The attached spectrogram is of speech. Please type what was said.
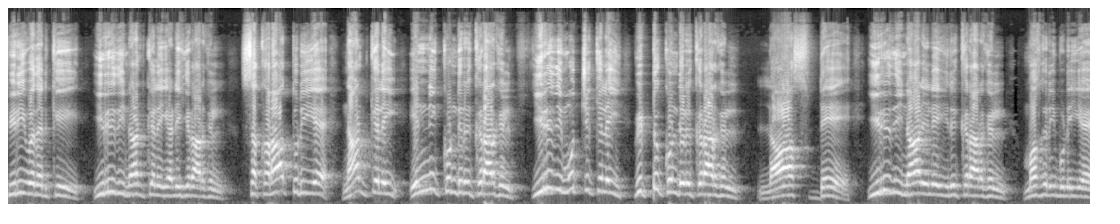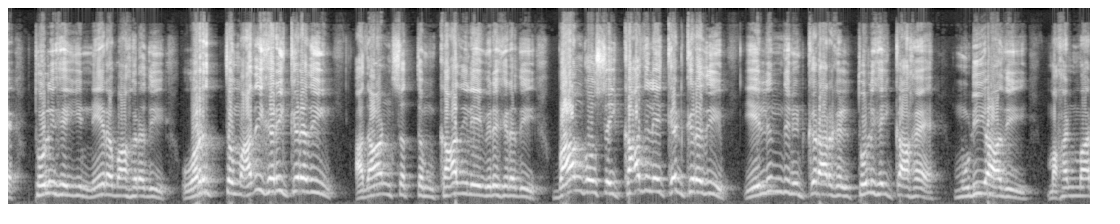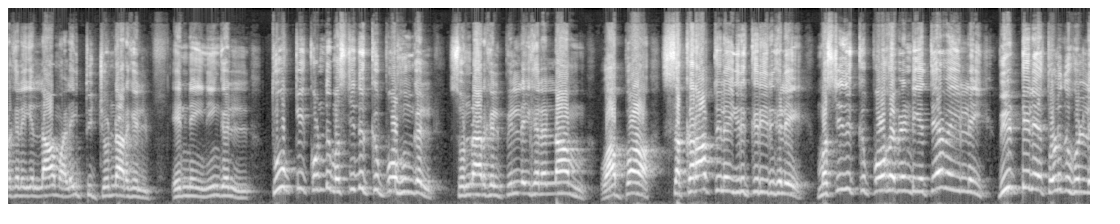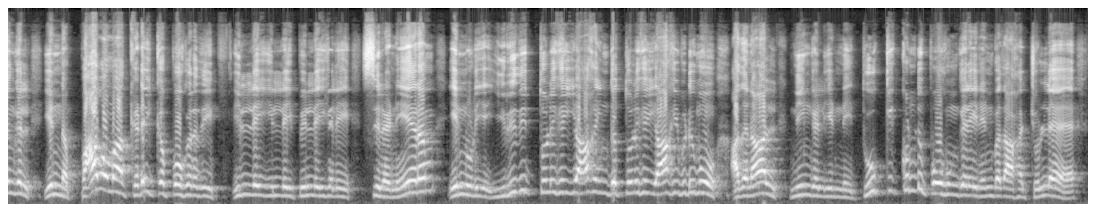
பிரிவதற்கு இறுதி நாட்களை அடைகிறார்கள். சக்கராத்துடைய நாட்களை எண்ணிக்கொண்டிருக்கிறார்கள். இறுதி மூச்சுக்களை விட்டு கொண்டிருக்கிறார்கள். லாஸ்ட் டே இறுதி நாளிலே இருக்கிறார்கள். மகரிபுடைய தொழுகையின் நேரமாகிறது. வருத்தம் அதிகரிக்கிறது. அதான் சத்தம் காதிலே விழுகிறது பாங்கோசை காதிலே கேட்கிறது. எழுந்து நிற்கிறார்கள் தொழுகைக்காக. முடியாது. மகன்மார்களை எல்லாம் அழைத்து சொன்னார்கள் என்னை நீங்கள் தூக்கி கொண்டு மஸ்ஜிதுக்கு போகுங்கள். சொன்னார்கள் பிள்ளைகள் எல்லாம் வாப்பா சக்கராத்திலே இருக்கிறீர்களே மஸ்ஜிதுக்கு போக வேண்டிய தேவையில்லை வீட்டிலே தொழுது கொள்ளுங்கள் என்ன பாவமா கிடைக்க போகிறது? இல்லை இல்லை பிள்ளைகளே சில நேரம் என்னுடைய இறுதி தொழுகையாக இந்த தொழுகை ஆகிவிடுமோ? அதனால் நீங்கள் என்னை தூக்கி கொண்டு போகுங்களேன் என்பதாக சொல்ல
